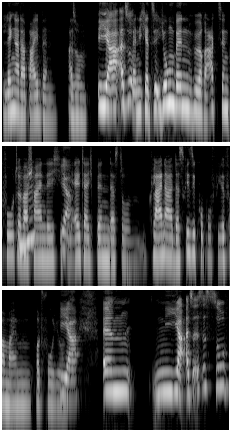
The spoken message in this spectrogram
länger dabei bin. Also ja, also wenn ich jetzt jung bin, höhere Aktienquote mhm, wahrscheinlich. Ja. Je älter ich bin, desto kleiner das Risikoprofil von meinem Portfolio. Ja, ähm, ja, also es ist so,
